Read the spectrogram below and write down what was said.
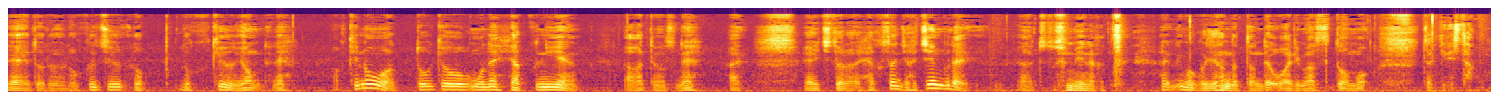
えー、ドル694でね。昨日は東京もね102円上がってますね。はい、えー、1ドルは138円ぐらい。あちょっと見えなかった、はい、今5時半だったんで終わります。どうもザッキーでした。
